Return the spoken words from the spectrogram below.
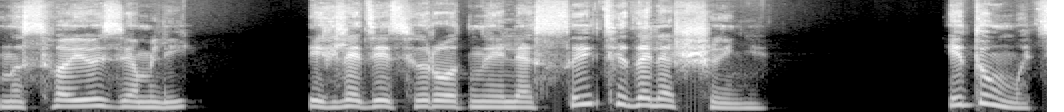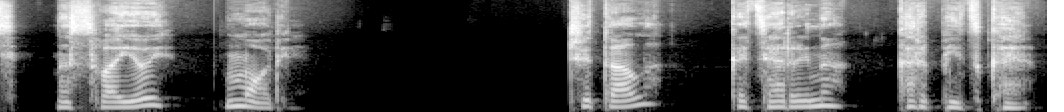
на сваёй зямлі і глядзець у родныя лясы ці далячыні і думаць на сваёй мове чытала кацярына Карпіцкая.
